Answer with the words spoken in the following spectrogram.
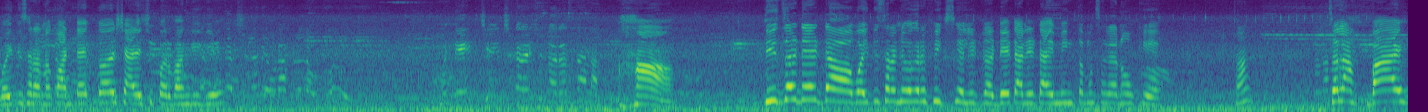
वैती सरांना कॉन्टॅक्ट कर. शाळेची परवानगी घे. हां. ती जर डेट वैती सरांनी वगैरे फिक्स केली डेट आणि टायमिंग तर मग सगळ्यांना ओके आहे हां? चला बाय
